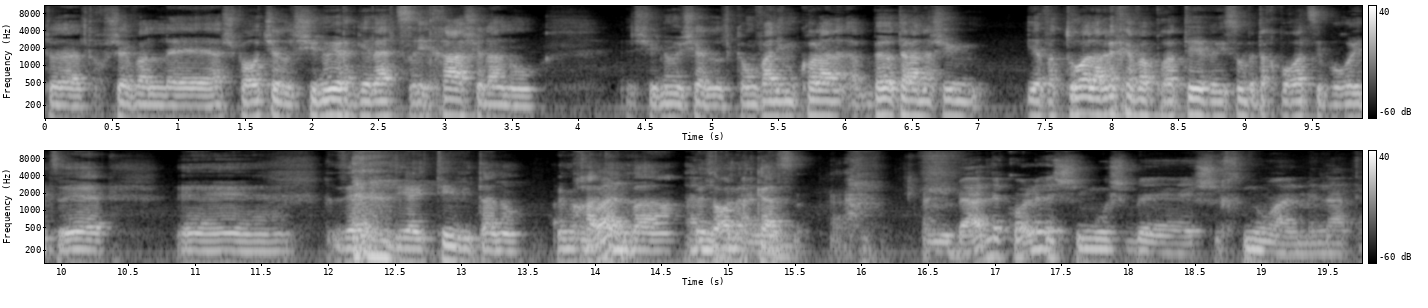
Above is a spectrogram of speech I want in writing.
אתה יודע, אתה חושב על אה, השפעות של שינוי הרגלי הצריכה שלנו, שינוי של, כמובן אם כל, הרבה יותר אנשים יוותרו על הרכב הפרטי וייסעו בתחבורה ציבורית, זה יהיה, אה, זה ייטיב איתנו, במיוחד כאן באזור המרכז. אני בעד לכל שימוש בשכנוע על מנת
